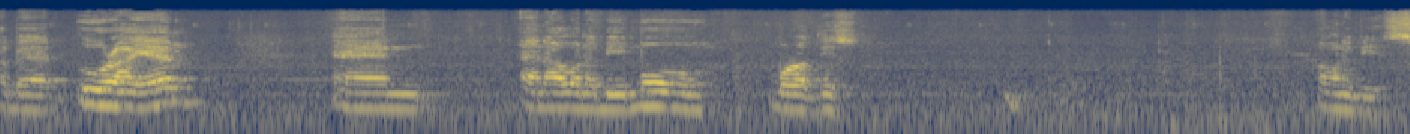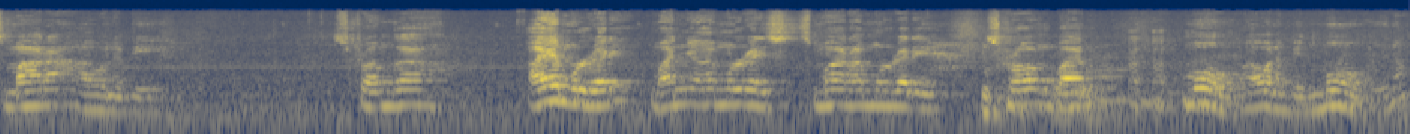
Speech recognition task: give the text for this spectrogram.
about who I am and and I want to be more more of this I want to be smarter I want to be stronger I am already, Manya, I'm already smart, I'm already strong, but more. I want to be more, you know.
